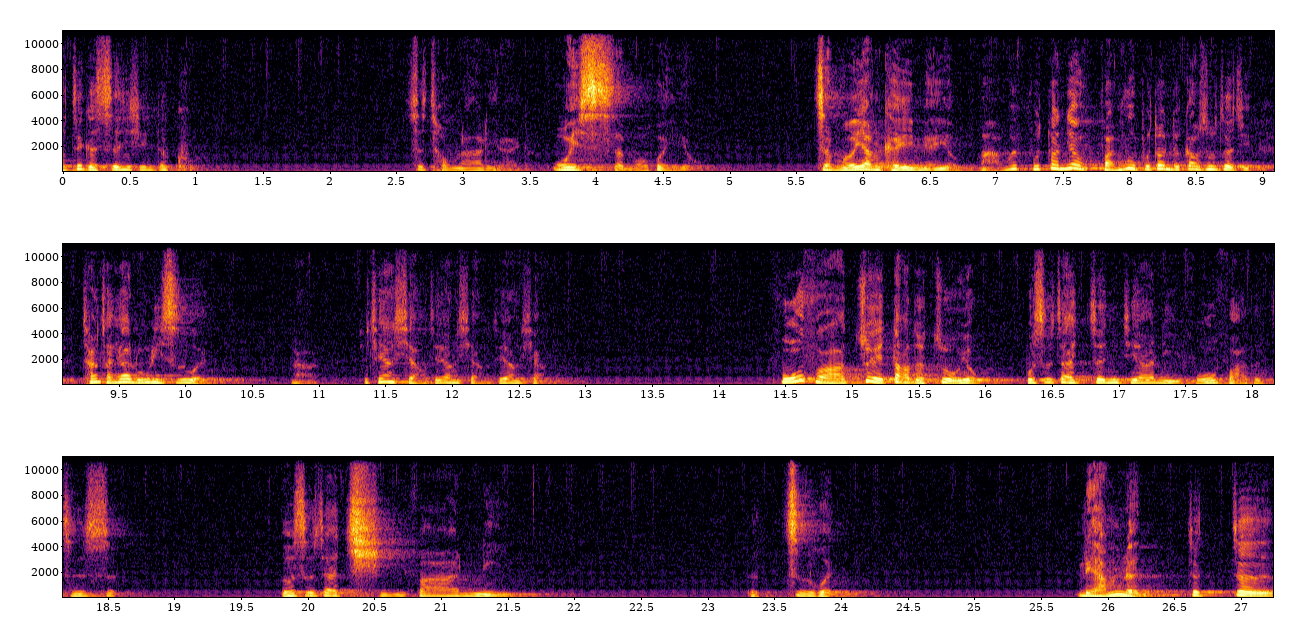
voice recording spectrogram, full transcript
这个身心的苦。是从哪里来的？为什么会有？怎么样可以没有？啊，会不断要反复不断的告诉自己，常常要努力思维，啊，就这样想，这样想，这样想。佛法最大的作用，不是在增加你佛法的知识，而是在启发你的智慧。良人，这这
